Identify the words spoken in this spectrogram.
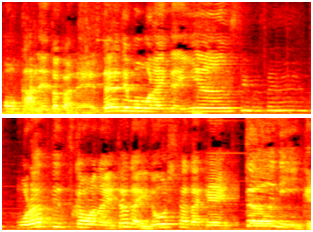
お金とかね、誰でももらいたいやん。すいません。もらって使わない、ただ移動しただけ。とにか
